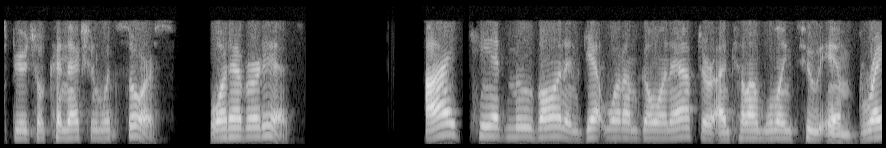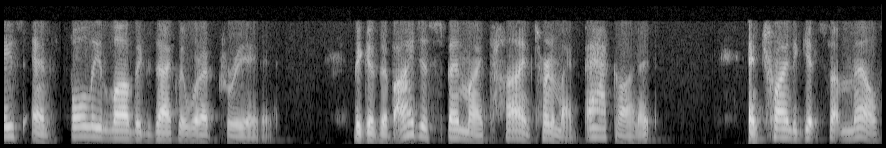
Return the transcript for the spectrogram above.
spiritual connection with Source, whatever it is. I can't move on and get what I'm going after until I'm willing to embrace and fully love exactly what I've created. Because if I just spend my time turning my back on it and trying to get something else,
